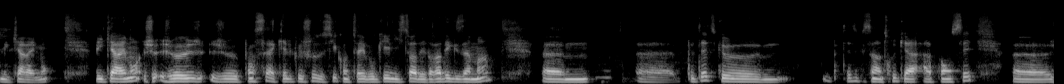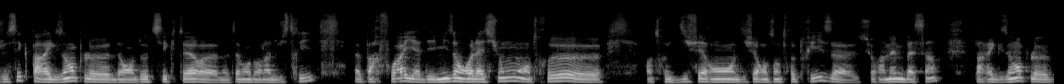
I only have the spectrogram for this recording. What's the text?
Mais carrément. Mais carrément, je, je, je pensais à quelque chose aussi quand tu as évoqué l'histoire des draps d'examen. Euh, peut-être que peut-être que c'est un truc à, penser. Euh, je sais que par exemple, dans d'autres secteurs, euh, notamment dans l'industrie, euh, parfois il y a des mises en relation entre, euh, entre différentes entreprises euh, sur un même bassin. Par exemple,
